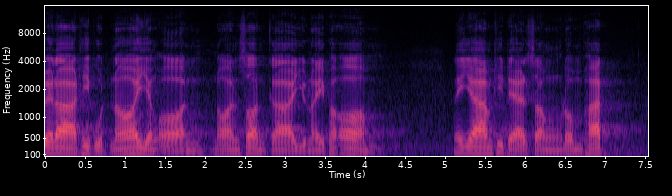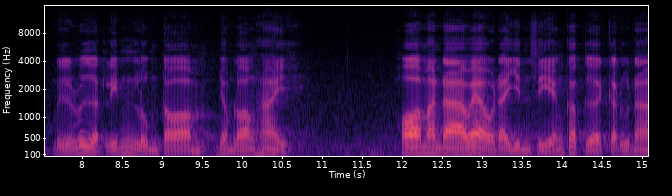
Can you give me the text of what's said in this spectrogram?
เวลาที่บุตรน้อยยังอ่อนนอนซ่อนกายอยู่ในพระอ้อม ในยามที่แดดส่องลมพัด หรือเลือดลิ้นลุมตอมย่อมร้องไห้ อมารดาแววได้ยินเสียงก็เกิดกรุณา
